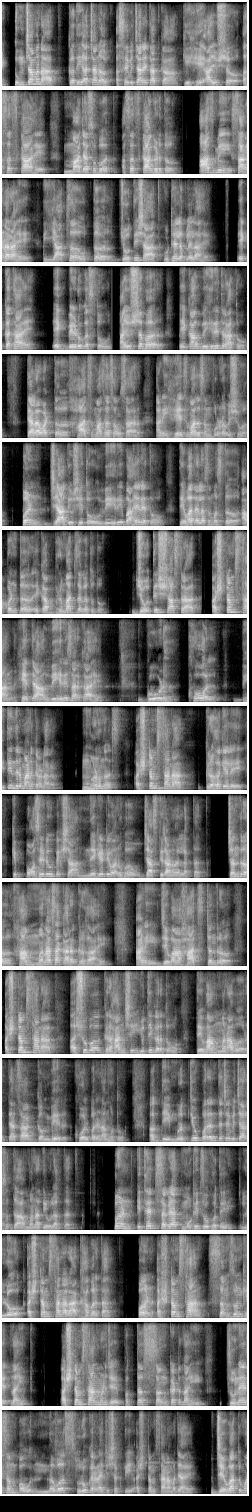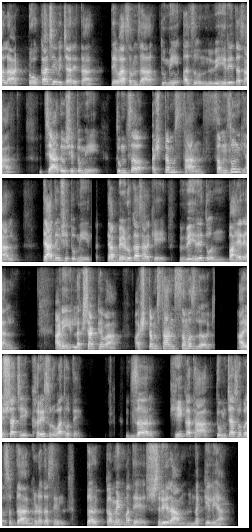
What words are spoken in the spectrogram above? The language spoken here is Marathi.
तुमच्या मनात कधी अचानक असे विचार येतात का की हे आयुष्य असंच का आहे? माझ्यासोबत असंच का घडतं? आज मी सांगणार आहे याचं उत्तर ज्योतिषात कुठे लपलेलं आहे. एक कथा आहे एक बेडूक असतो आयुष्यभर एका विहिरीत राहतो. त्याला वाटतं हाच माझा संसार आणि हेच माझं संपूर्ण विश्व. पण ज्या दिवशी तो विहिरी बाहेर येतो तेव्हा त्याला समजतं आपण तर एका भ्रमात जगत होतो. ज्योतिषशास्त्रात अष्टम स्थान हे त्या विहिरीसारखं आहे. गूढ खोल भीती निर्माण करणारं. म्हणूनच अष्टम स्थानात ग्रह गेले की पॉझिटिव्हपेक्षा नेगेटिव्ह अनुभव जास्ती जाणवायला लागतात. चंद्र हा मनाचा कारक ग्रह आहे. आणि जेव्हा हाच चंद्र अष्टम स्थानात अशुभ ग्रहांशी युती करतो तेव्हा मनावर त्याचा गंभीर खोल परिणाम होतो. अगदी मृत्यूपर्यंतचे विचारसुद्धा मनात येऊ लागतात. पण इथेच सगळ्यात मोठी चूक होते. लोक अष्टम स्थानाला घाबरतात पण अष्टम स्थान समजून घेत नाहीत. अष्टम स्थान म्हणजे फक्त संकट नाही जुने संपवून नवं सुरू करण्याची शक्ती अष्टम स्थानामध्ये आहे. जेव्हा तुम्हाला टोकाचे विचार येतात तेव्हा समजा तुम्ही अजून विहिरीतच आहात. ज्या दिवशी तुम्ही तुमचं अष्टम स्थान समजून घ्याल त्या दिवशी तुम्ही त्या बेडुकासारखे विहिरीतून बाहेर याल. आणि लक्षात ठेवा अष्टम स्थान समजलं की आयुष्याची खरी सुरुवात होते. जर ही कथा तुमच्यासोबत सुद्धा घडत असेल तर कमेंटमध्ये श्रीराम नक्की लिहा.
